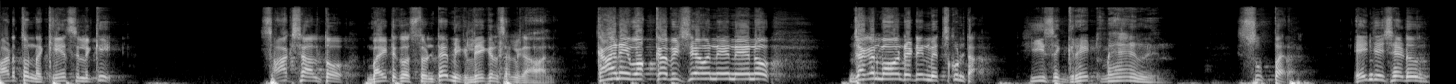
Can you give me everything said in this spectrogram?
పడుతున్న కేసులకి సాక్ష్యాలతో బయటకు వస్తుంటే మీకు లీగల్ సెల్ కావాలి. కానీ ఒక్క విషయమనే నేను జగన్మోహన్ రెడ్డిని మెచ్చుకుంటా. He is a great man super ఏం చేశాడు?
